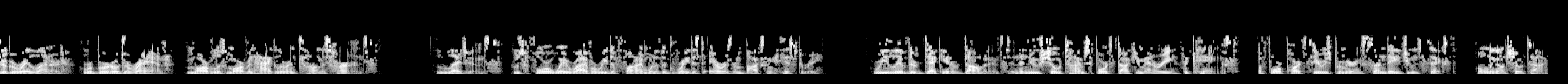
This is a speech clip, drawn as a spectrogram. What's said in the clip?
Sugar Ray Leonard, Roberto Duran, Marvelous Marvin Hagler, and Thomas Hearns. Legends, whose four way rivalry defined one of the greatest eras in boxing history. Relive their decade of dominance in the new Showtime sports documentary, The Kings, a four part series premiering Sunday, June 6th, only on Showtime.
